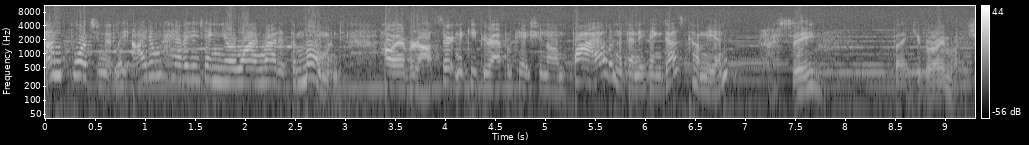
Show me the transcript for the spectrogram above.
unfortunately, I don't have anything in your line right at the moment. However, I'll certainly keep your application on file, and if anything does come in, I see. Thank you very much.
